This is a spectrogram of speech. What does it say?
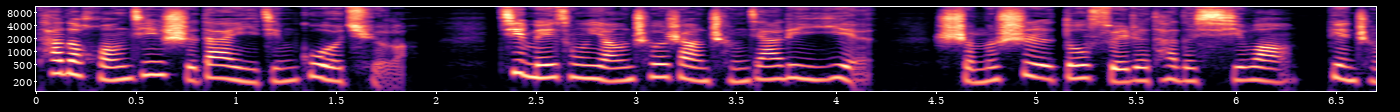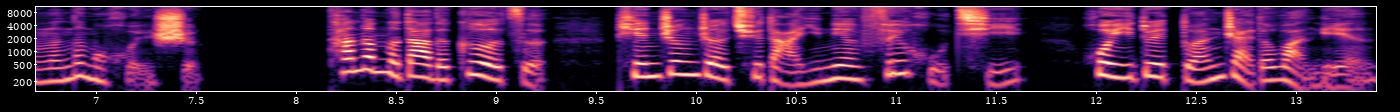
他的黄金时代已经过去了，既没从洋车上成家立业，什么事都随着他的希望变成了那么回事。他那么大的个子，偏争着去打一面飞虎旗或一对短窄的挽联。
